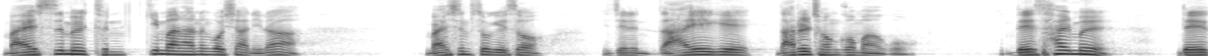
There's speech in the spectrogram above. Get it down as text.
말씀을 듣기만 하는 것이 아니라 말씀 속에서 이제는 나에게 나를 점검하고 내 삶을 내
